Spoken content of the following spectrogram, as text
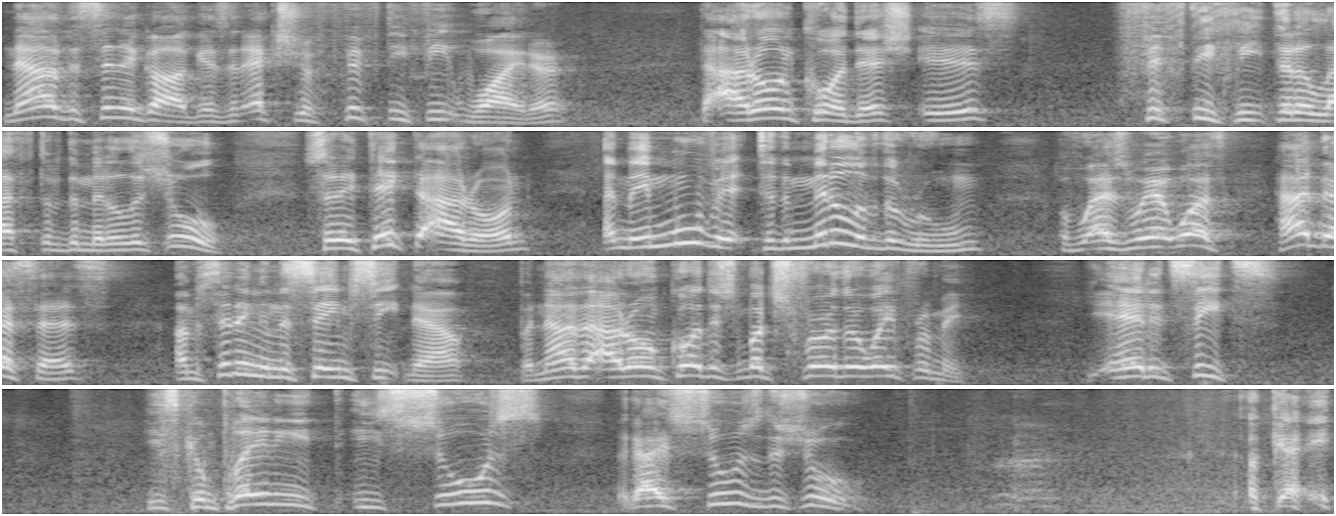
Now the synagogue is an extra 50 feet wider. The Aron Kodesh is 50 feet to the left of the middle of the shul. So they take the Aron and they move it to the middle of the room of, as where it was. Hadda says, I'm sitting in the same seat now, but now the Aron Kodesh is much further away from me. You added seats. He's complaining, he, he sues, the guy sues the shoe. Okay?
